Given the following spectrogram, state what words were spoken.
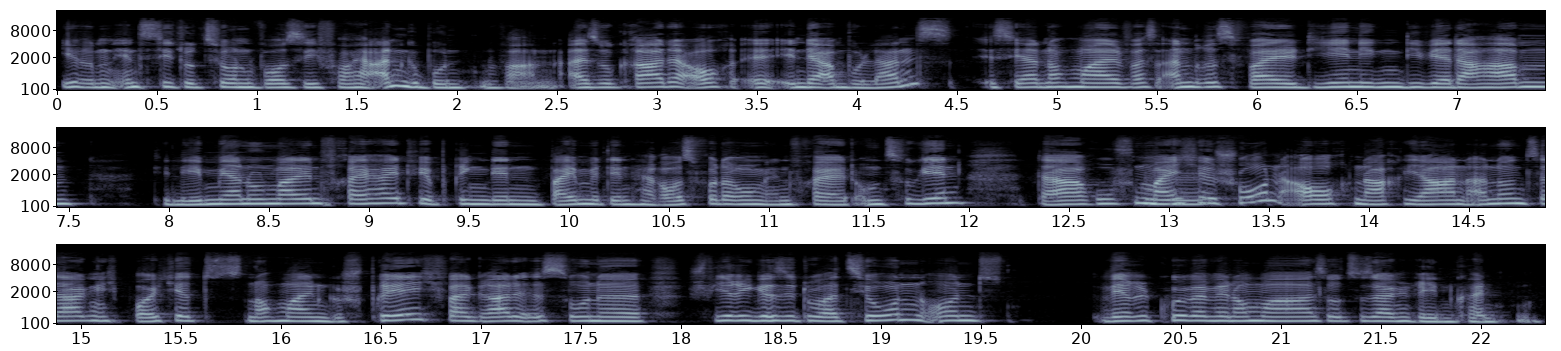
ihren Institutionen, wo sie vorher angebunden waren. Also gerade auch äh, in der Ambulanz ist ja nochmal was anderes, weil diejenigen, die wir da haben, die leben ja nun mal in Freiheit. Wir bringen denen bei, mit den Herausforderungen in Freiheit umzugehen. Da rufen mhm. manche schon auch nach Jahren an und sagen, ich bräuchte jetzt noch mal ein Gespräch, weil gerade ist so eine schwierige Situation und wäre cool, wenn wir nochmal sozusagen reden könnten.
